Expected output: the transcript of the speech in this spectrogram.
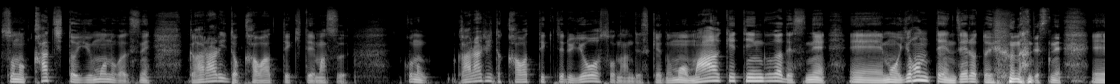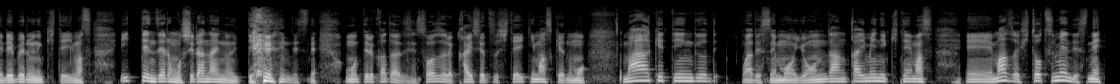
その価値というものがですね、ガラリと変わってきてます。このガラリと変わってきてる要素なんですけども、マーケティングがですね、えー、もう4.0というふうなですね、えー、レベルに来ています。1.0も知らないのにっていうですね、思ってる方はですね、それぞれ解説していきますけども、マーケティングはですね、もう4段階目に来ています。えー、まず1つ目ですね、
